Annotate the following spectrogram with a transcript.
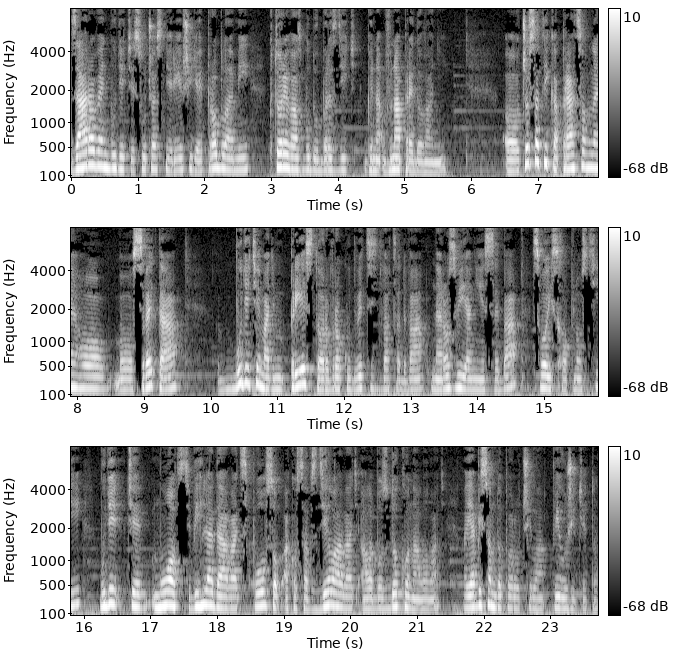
Zároveň budete súčasne riešiť aj problémy, ktoré vás budú brzdiť v napredovaní. Čo sa týka pracovného sveta, budete mať priestor v roku 2022 na rozvíjanie seba, svojich schopností, budete môcť vyhľadávať spôsob, ako sa vzdelávať alebo zdokonalovať. A ja by som doporučila, využite to.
